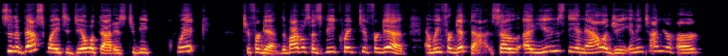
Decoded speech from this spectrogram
So the best way to deal with that is to be quick to forgive. The Bible says, be quick to forgive. And we forget that. So uh, use the analogy anytime you're hurt,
